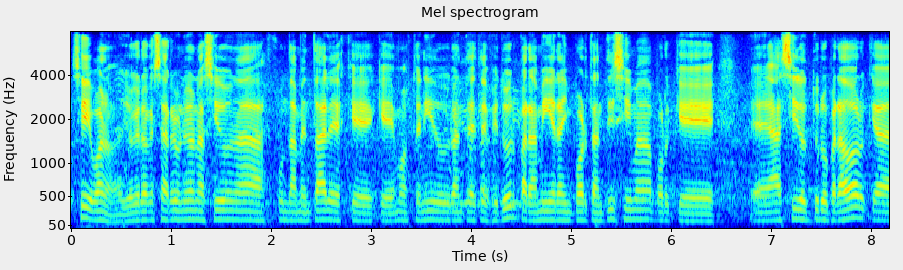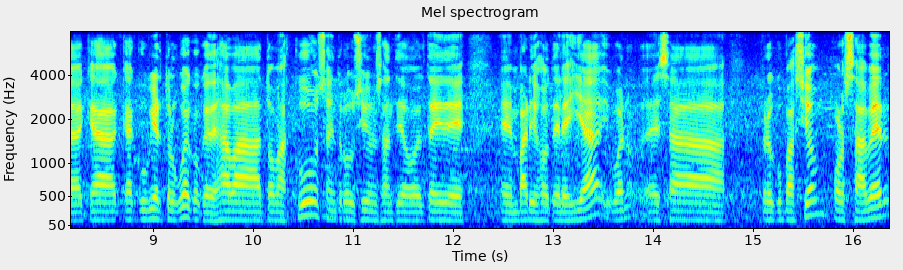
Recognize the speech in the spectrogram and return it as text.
Sí, bueno, yo creo que esa reunión ha sido una de las fundamentales que, hemos tenido durante este FITUR. Para mí era importantísima porque eh, ha sido el tour operador que ha, cubierto el hueco que dejaba Thomas Cook, se ha introducido en Santiago del Teide en varios hoteles ya y bueno, esa preocupación por saber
